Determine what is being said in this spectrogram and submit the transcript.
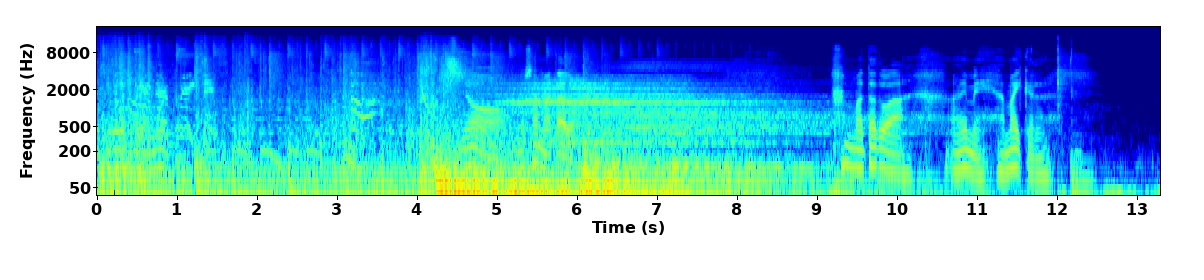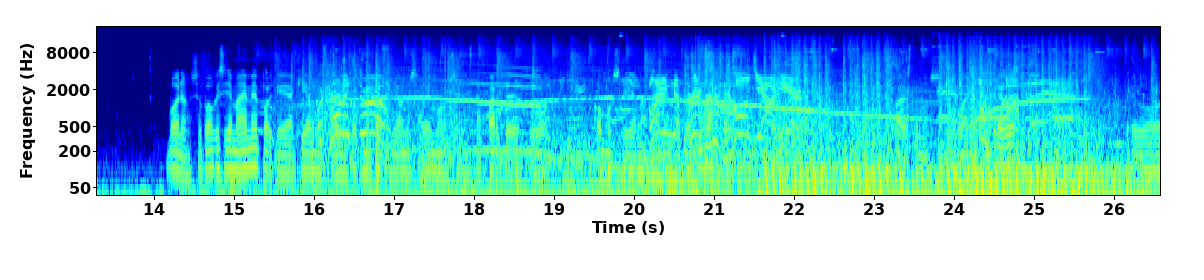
Así que dejaría muerto. No, nos han matado. Han matado a, a M, a Michael. Bueno, supongo que se llama M porque aquí aún está el no sabemos en esta parte del juego cómo se llama el personaje. Ahora estamos jugando con Trevor. Trevor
